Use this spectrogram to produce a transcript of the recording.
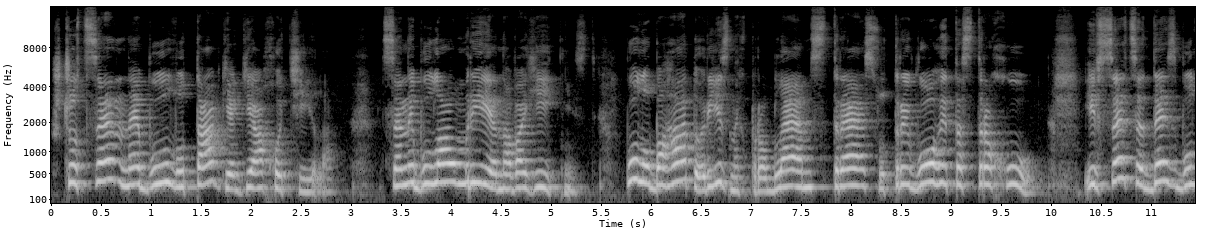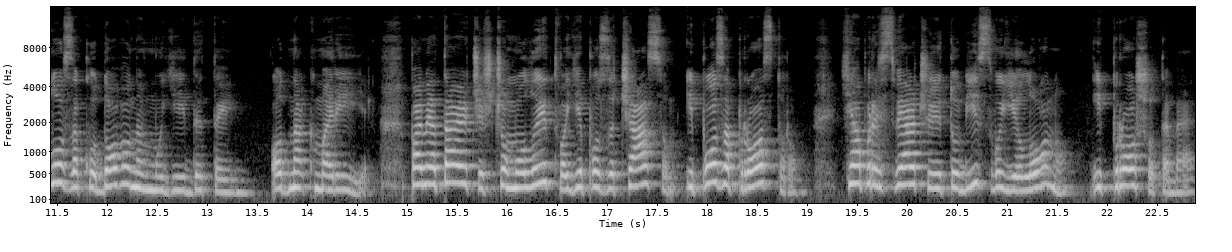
що це не було так, як я хотіла. Це не була омріяна вагітність. Було багато різних проблем, стресу, тривоги та страху. І все це десь було закодоване в моїй дитині. Однак Марія, пам'ятаючи, що молитва є поза часом і поза простором, я присвячую тобі своє лоно і прошу тебе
